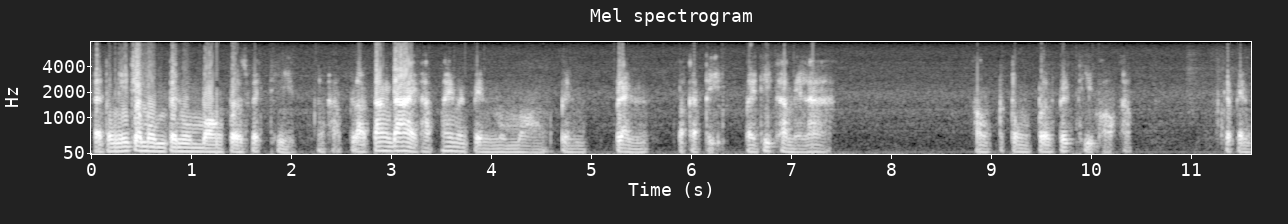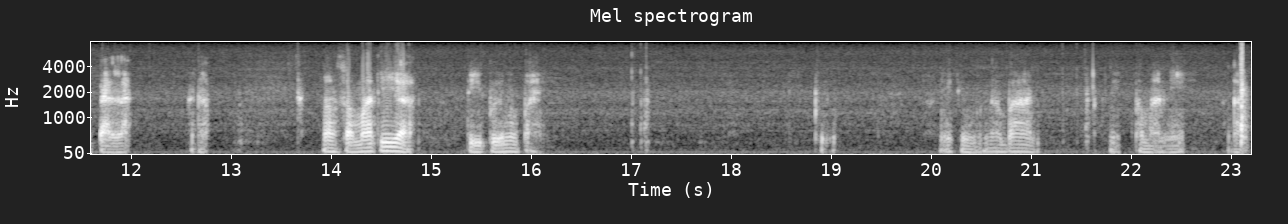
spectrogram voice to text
แต่ตรงนี้จะมุมเป็นมุมมอง perspective นะครับ เราตั้งได้ครับ ให้มันเป็นมุมมองเป็นแปลนปกติไปที่ camera เอาตรง perspective ออกครับ จะเป็นแปลนละนะ เราสามารถที่จะตีพื้นลงไปนี่ถึงหน้าบ้านนี่ประมาณนี้นะครับ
